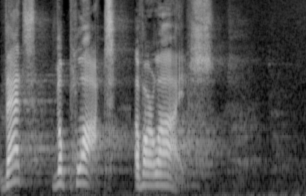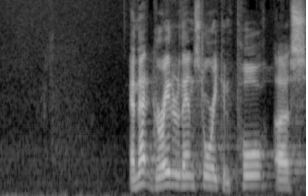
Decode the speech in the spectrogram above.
That's the plot of our lives. And that greater than story can pull us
